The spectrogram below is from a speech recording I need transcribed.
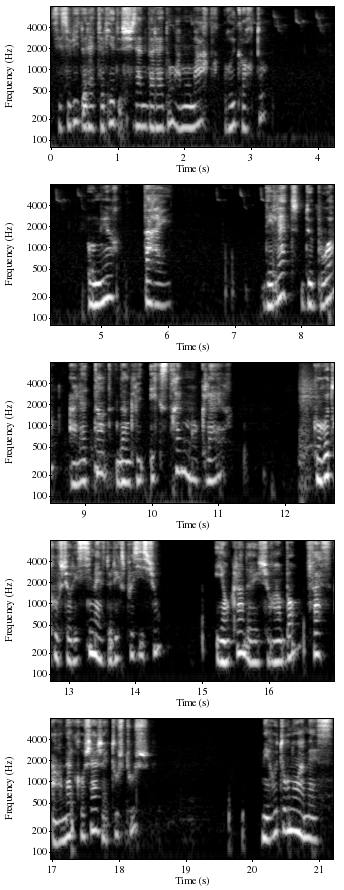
c'est celui de l'atelier de Suzanne Valadon à Montmartre, rue Cortot. Au mur, pareil. Des lattes de bois à la teinte d'un gris extrêmement clair qu'on retrouve sur les cimaises de l'exposition et en clin d'œil sur un banc face à un accrochage à touche-touche mais retournons à Metz,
